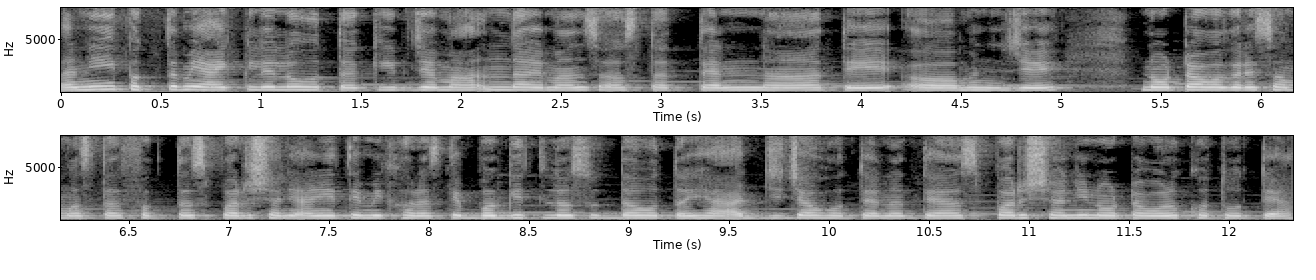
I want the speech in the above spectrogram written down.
आणि फक्त मी ऐकलेलं होतं की जे महानदाय माणसं असतात त्यांना ते म्हणजे नोटा वगैरे समजतात फक्त स्पर्शाने. आणि ते मी खरंच ते बघितलं सुद्धा होतं. ह्या आजी ज्या होत्या ना त्या स्पर्शाने नोटा ओळखत होत्या.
